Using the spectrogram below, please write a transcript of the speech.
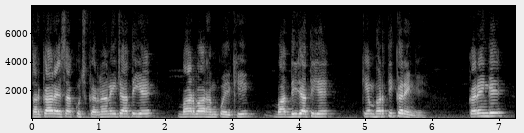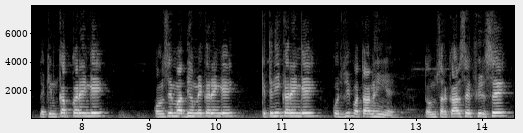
सरकार ऐसा कुछ करना नहीं चाहती है। बार बार हमको एक ही बात दी जाती है कि हम भर्ती करेंगे। करेंगे, लेकिन कब करेंगे? कौन से माध्यम में करेंगे, कितनी करेंगे, कुछ भी पता नहीं है। तो हम सरकार से फिर से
